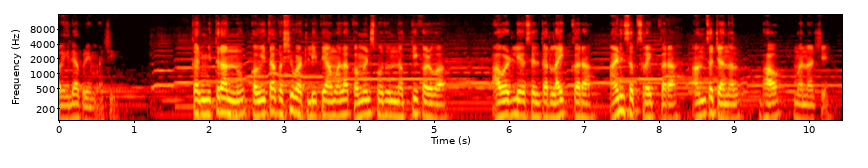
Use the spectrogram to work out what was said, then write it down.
पहिल्या प्रेमाची. तर मित्रांनो कविता कशी वाटली ते आम्हाला कमेंट्समधून नक्की कळवा. आवडली असेल तर लाईक करा आणि सबस्क्राईब करा. आमचं चॅनल भाव मनाचे.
